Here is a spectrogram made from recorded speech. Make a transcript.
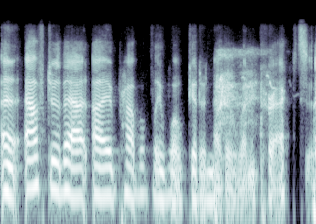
And after that, I probably won't get another one correct.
